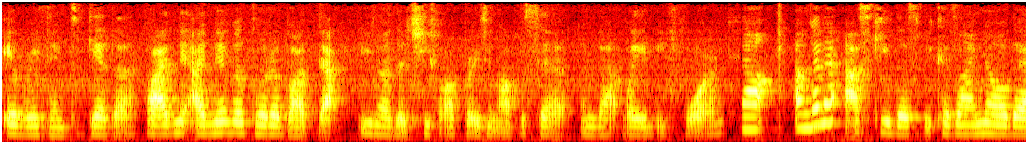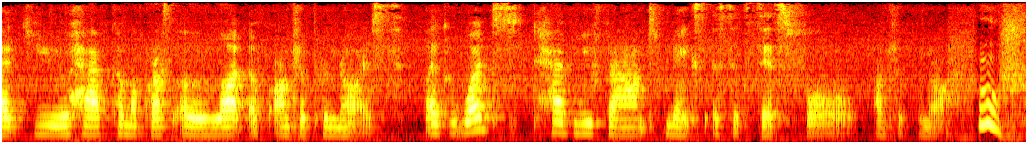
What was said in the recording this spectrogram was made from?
everything together. I, I never thought about that, you know, the chief operating officer in that way before. Now, I'm going to ask you this because I know that you have come across a lot of entrepreneurs Like, what have you found makes a successful entrepreneur? Oof,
